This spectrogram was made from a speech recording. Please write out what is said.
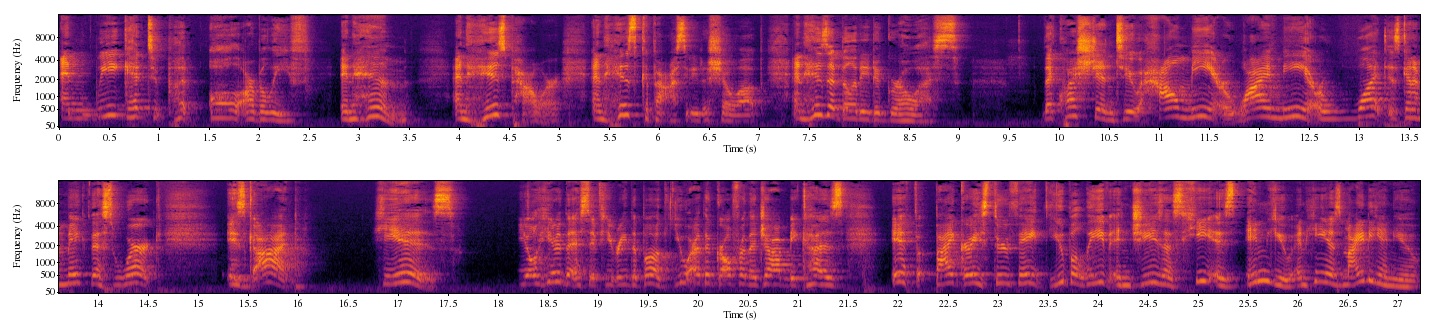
and we get to put all our belief in Him and His power and His capacity to show up and His ability to grow us the question to how me or why me or what is going to make this work is God. He is. You'll hear this if you read the book. You are the girl for the job because if by grace through faith you believe in Jesus, He is in you and He is mighty in you.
